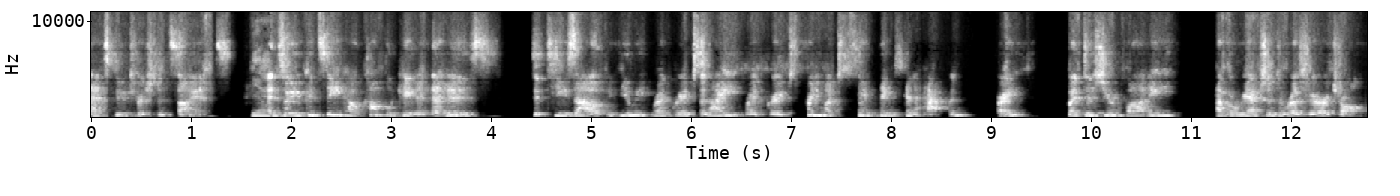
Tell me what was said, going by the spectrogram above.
That's nutrition science. Yeah. And so you can see how complicated that is to tease out. If you eat red grapes and I eat red grapes, pretty much the same thing's going to happen, right? But does your body have a reaction to resveratrol,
